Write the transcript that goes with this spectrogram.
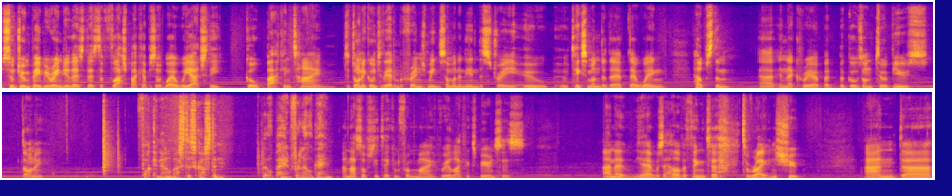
So during Baby Reindeer, there's there's the flashback episode where we actually go back in time to Donny going to the Edinburgh Fringe, meeting someone in the industry who who takes him under their, their wing, helps them uh, in their career, but but goes on to abuse Donny. Fucking hell, that's disgusting. Little pain for a little gain. And that's obviously taken from my real life experiences. And uh, yeah, it was a hell of a thing to, to write and shoot. And uh,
